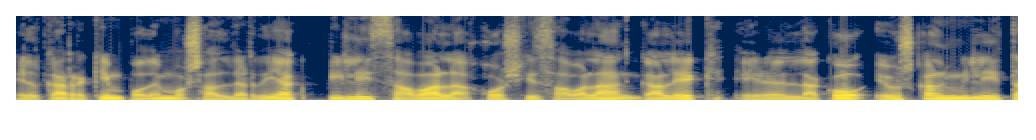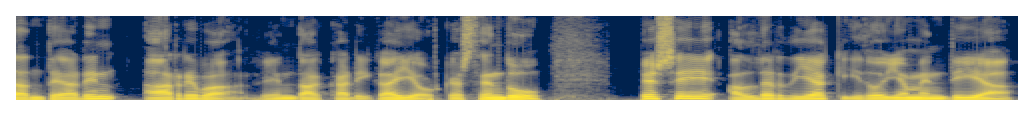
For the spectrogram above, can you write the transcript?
Elkarrekin Podemos alderdiak Pili Zabala, Josi Zabala, Galek ereldako Euskal Militantearen arreba lehendakari gai aurkezten du. PSE alderdiak idoia mendia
